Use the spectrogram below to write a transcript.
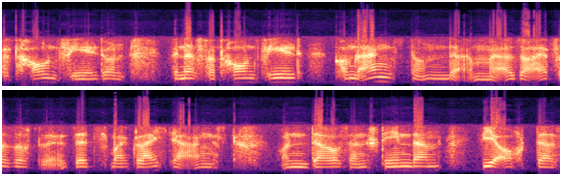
Vertrauen fehlt und wenn das Vertrauen fehlt, kommt Angst und ähm, also Eifersucht äh, setzt sich mal gleich der Angst und daraus entstehen dann, wie auch das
